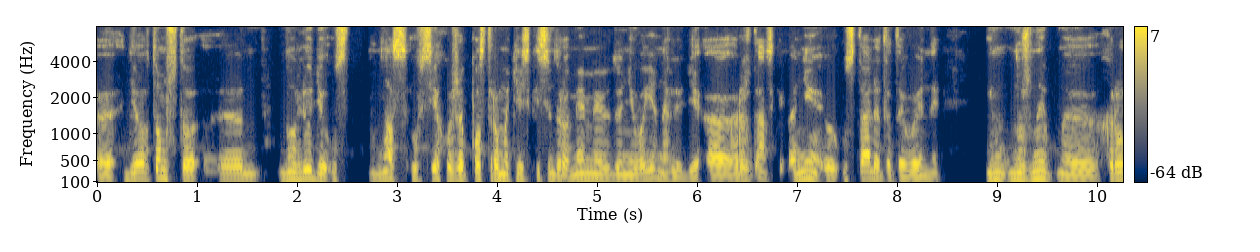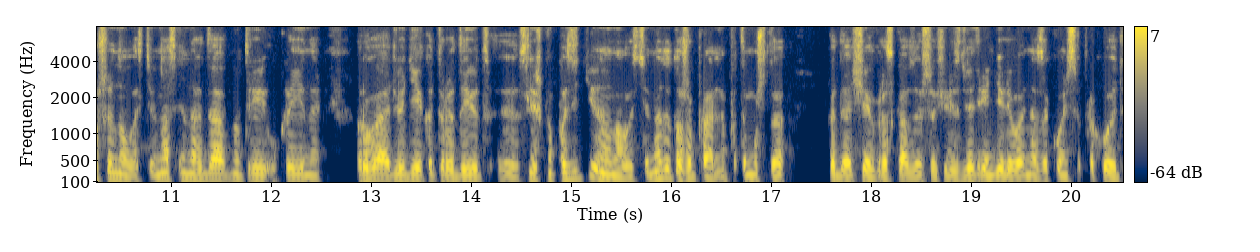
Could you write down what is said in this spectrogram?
Э, дело в том, что э, ну, люди, у нас у всех уже посттравматический синдром. Я имею в виду не военных людей, а гражданских. Они устали от этой войны. Им нужны хорошие новости. У нас иногда внутри Украины ругают людей, которые дают слишком позитивные новости. Но это тоже правильно, потому что когда человек рассказывает, что через 2-3 недели война закончится, проходит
